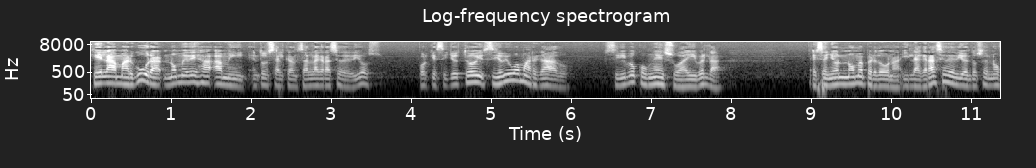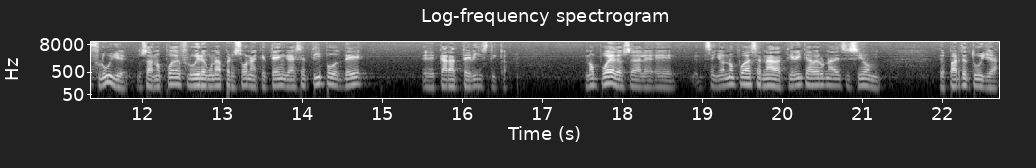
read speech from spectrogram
que la amargura no me deja a mí entonces alcanzar la gracia de Dios. Porque si yo estoy, si yo vivo amargado, si vivo con eso ahí, ¿verdad? El Señor no me perdona y la gracia de Dios entonces no fluye, o sea, no puede fluir en una persona que tenga ese tipo de eh, característica. No puede, o sea, eh, el Señor no puede hacer nada, tiene que haber una decisión de parte tuya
